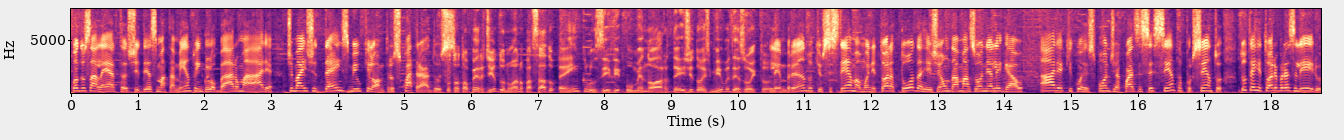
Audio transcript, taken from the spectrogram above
quando os alertas de desmatamento englobaram uma área de mais de 10 mil quilômetros quadrados. O total perdido no ano passado é inclusive o menor desde 2018. Lembrando que o sistema monitora toda a região da Amazônia Legal, área que corresponde a quase 60% do território brasileiro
